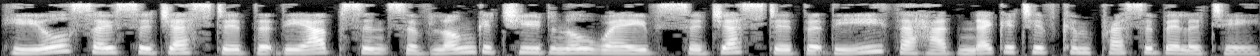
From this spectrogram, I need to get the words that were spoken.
He also suggested that the absence of longitudinal waves suggested that the ether had negative compressibility.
